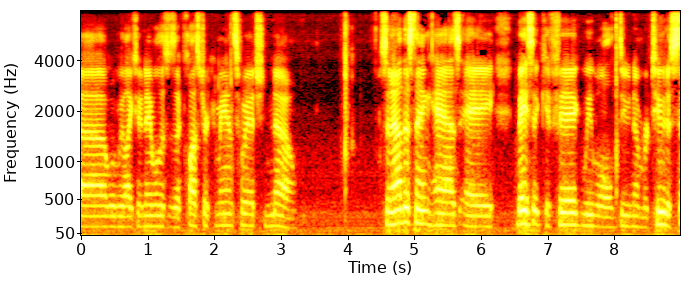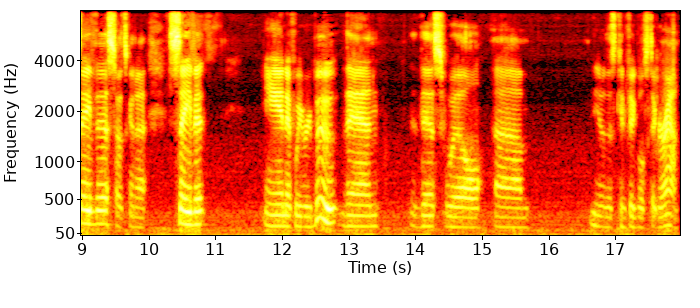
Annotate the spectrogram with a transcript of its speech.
Uh, would we like to enable this as a cluster command switch? No. So now this thing has a basic config. We will do number two to save this. So it's going to save it. And if we reboot, then this will, um, you know, this config will stick around.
